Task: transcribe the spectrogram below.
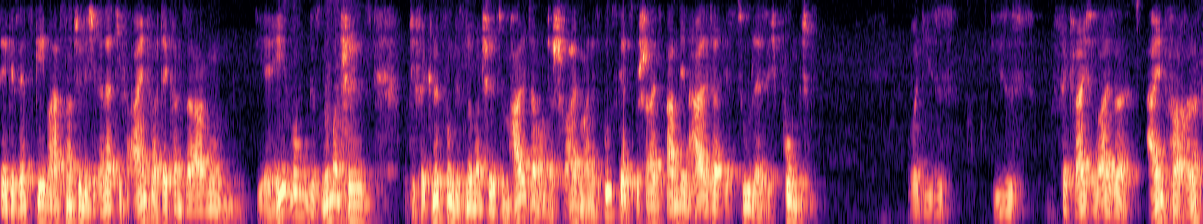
der Gesetzgeber hat es natürlich relativ einfach. Der kann sagen, die Erhebung des Nummernschilds die Verknüpfung des Nummernschilds im Halter und das Schreiben eines Bußgeldbescheids an den Halter ist zulässig. Punkt. Aber dieses, dieses vergleichsweise einfache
